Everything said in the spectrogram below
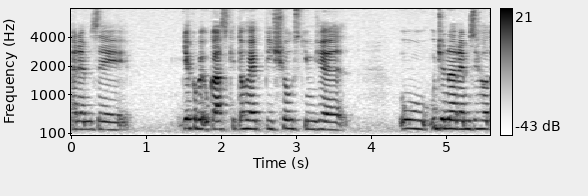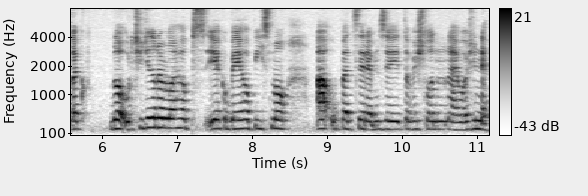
Ramsey jakoby ukázky toho, jak píšou s tím, že u, u Johna Ramseyho tak bylo určitě to nebylo jeho, jakoby jeho písmo a u Patsy Ramsey to vyšlo najevo, že ne,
